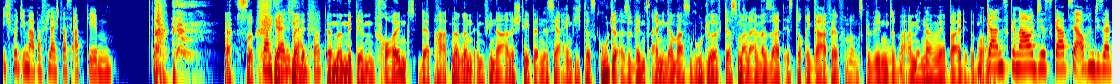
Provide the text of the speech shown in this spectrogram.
Ich würde ihm aber vielleicht was abgeben. Ach so. Ganz ja, ich meine, Antwort. wenn man mit dem Freund der Partnerin im Finale steht, dann ist ja eigentlich das Gute, also wenn es einigermaßen gut läuft, dass man einfach sagt, ist doch egal, wer von uns gewinnt, aber am Ende haben wir beide gewonnen. Ganz genau, das gab es ja auch in dieser,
